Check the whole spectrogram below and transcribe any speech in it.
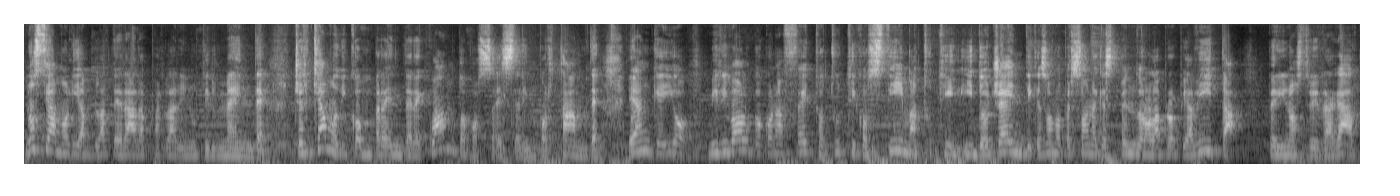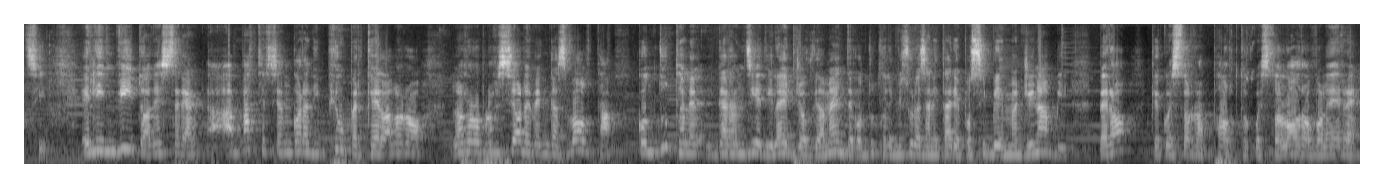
non stiamo lì a blaterare, a parlare inutilmente. Cerchiamo di comprendere quanto possa essere importante e anche io mi rivolgo con affetto a tutti i costima, a tutti i docenti che sono persone che spendono la propria vita per i nostri ragazzi e li invito ad essere, a battersi ancora di più perché la loro, la loro professione venga svolta con tutte le garanzie di legge ovviamente, con tutte le misure sanitarie possibili e immaginabili, però che questo rapporto, questo loro volere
